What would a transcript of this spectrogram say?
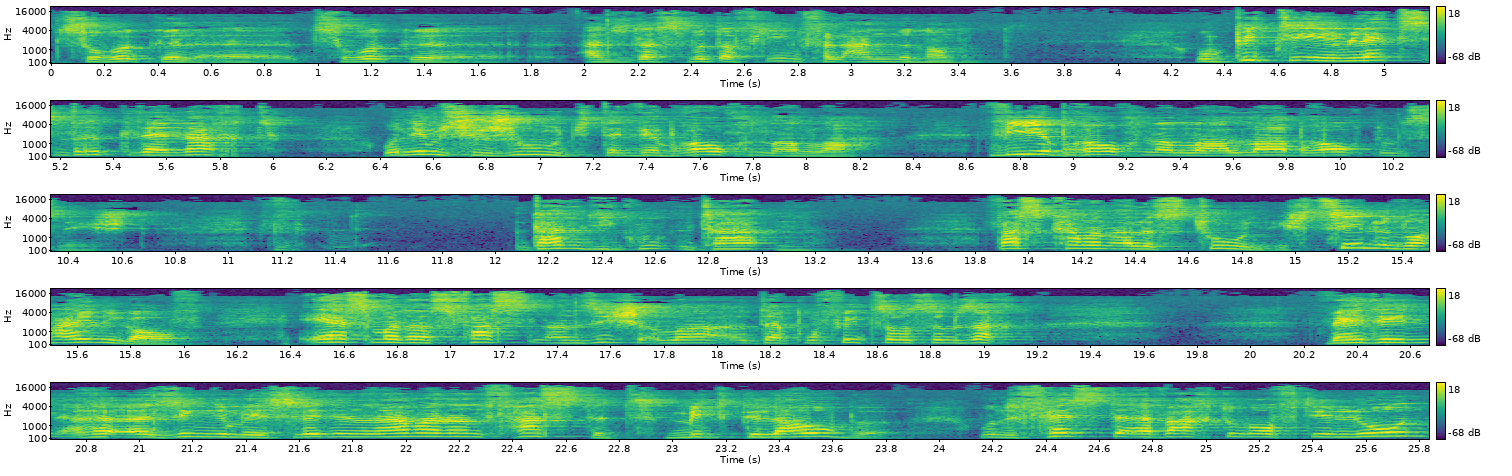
zurück, zurück, also das wird auf jeden Fall angenommen. Und bitte im letzten Drittel der Nacht und im Sujud, denn wir brauchen Allah. Wir brauchen Allah, Allah braucht uns nicht. Dann die guten Taten. Was kann man alles tun? Ich zähle nur einige auf. Erstmal das Fasten an sich, Allah, der Prophet sagt, wer den, äh, sinngemäß, wer den Ramadan fastet, mit Glaube und fester Erwartung auf den Lohn,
